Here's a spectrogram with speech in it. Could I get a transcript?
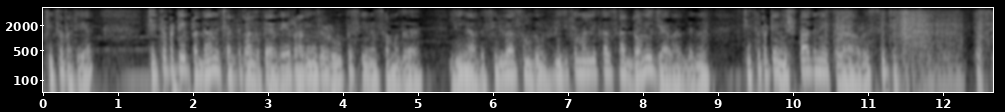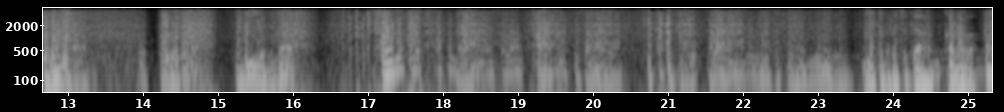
චිත්‍රපටය. චිත්‍රපටයේ ප්‍රධාන චරිත රංගපෑවේ රවීන්ද්‍ර රූපසේන සමග ලීනාද සිල්වා සමග විජිත මල්ලිකා සහ ඩොමි ජයවර්ධන චිත්‍රපටය නිෂ්පාදනය කළ රුස්සි චිත්‍රපටය සංගීතවත් අප ගායනා කළ ආරම්භ සමාය චිත්‍රපටයේ වර්ණන විකසනය වෙනුවෙන් රචකයා කරුණාරත්න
